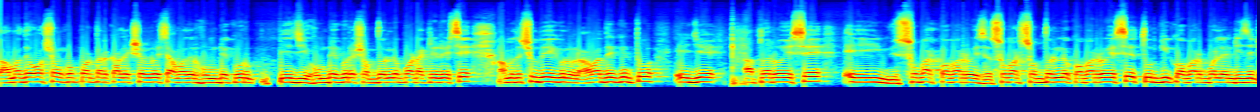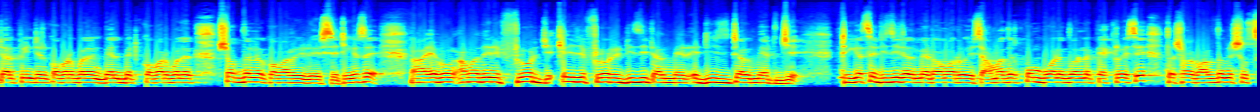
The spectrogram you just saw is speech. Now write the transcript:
তো আমাদের অসংখ্য পর্দার কালেকশন রয়েছে, আমাদের হোম ডেকোর পেজি হোম ডেকোরে সব ধরনের প্রোডাক্টই রয়েছে। আমাদের শুধু এগুলো না, আমাদের কিন্তু এই যে আপনার রয়েছে, এই সোবার কভার রয়েছে সোবার সব ধরনের কভার রয়েছে, তুর্কি কভার বলেন ডিজিটাল প্রিন্টের কভার বলেন বেলবেট কভার বলেন, সব ধরনের কভারই রয়েছে, ঠিক আছে? এবং আমাদের এই ফ্লোর যে, এই যে ফ্লোরে ডিজিটাল ম্যাট ডিজিটাল ম্যাট যে, ঠিক আছে? ডিজিটাল ম্যাটও আমার রয়েছে। আমাদের কম্বো অনেক ধরনের প্যাক রয়েছে। তো সবাই ভালো থাকবেন, সুস্থ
